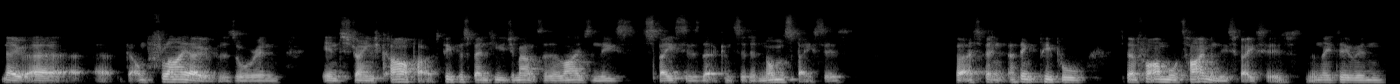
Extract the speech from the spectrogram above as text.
you know, uh, uh, on flyovers or in in strange car parks. People spend huge amounts of their lives in these spaces that are considered non-spaces. But I spent, I think people spend far more time in these spaces than they do in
